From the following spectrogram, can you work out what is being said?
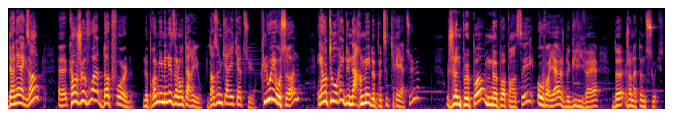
Dernier exemple, euh, quand je vois Doug Ford, le premier ministre de l'Ontario, dans une caricature, cloué au sol et entouré d'une armée de petites créatures, je ne peux pas ne pas penser au voyage de Gulliver de Jonathan Swift.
